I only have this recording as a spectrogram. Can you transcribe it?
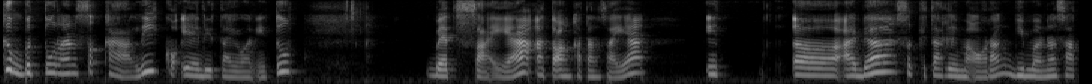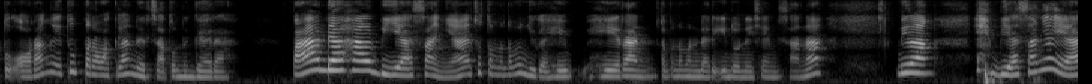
kebetulan sekali kok ya di Taiwan itu batch saya atau angkatan saya it, uh, ada sekitar lima orang di mana satu orang itu perwakilan dari satu negara. Padahal biasanya itu teman-teman juga he heran teman-teman dari Indonesia yang di sana bilang eh biasanya ya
